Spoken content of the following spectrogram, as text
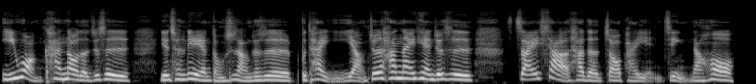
以往看到的，就是盐埕立联董事长就是不太一样，就是他那一天就是摘下了他的招牌眼镜，然后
